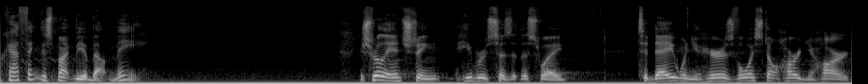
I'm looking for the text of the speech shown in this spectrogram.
okay, I think this might be about me. It's really interesting. Hebrews says it this way Today, when you hear his voice, don't harden your heart.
